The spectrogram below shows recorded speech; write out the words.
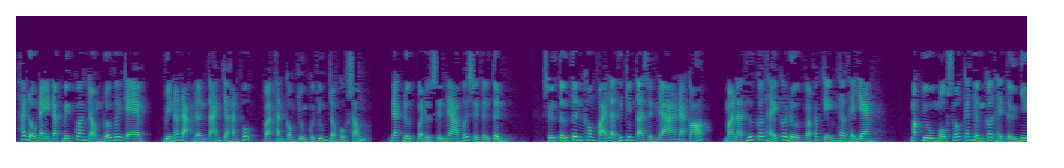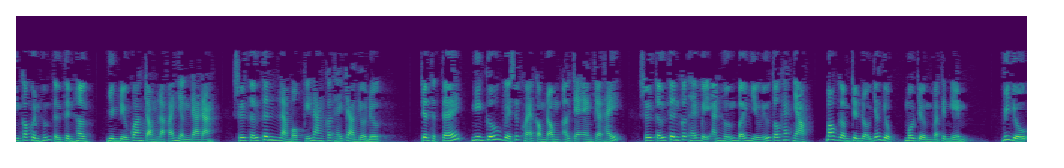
Thái độ này đặc biệt quan trọng đối với trẻ em, vì nó đặt nền tảng cho hạnh phúc và thành công chung của chúng trong cuộc sống, đạt được và được sinh ra với sự tự tin. Sự tự tin không phải là thứ chúng ta sinh ra đã có, mà là thứ có thể có được và phát triển theo thời gian. Mặc dù một số cá nhân có thể tự nhiên có khuynh hướng tự tin hơn, nhưng điều quan trọng là phải nhận ra rằng, sự tự tin là một kỹ năng có thể trao dồi được. Trên thực tế, nghiên cứu về sức khỏe cộng đồng ở trẻ em cho thấy, sự tự tin có thể bị ảnh hưởng bởi nhiều yếu tố khác nhau, bao gồm trình độ giáo dục, môi trường và kinh nghiệm. Ví dụ,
